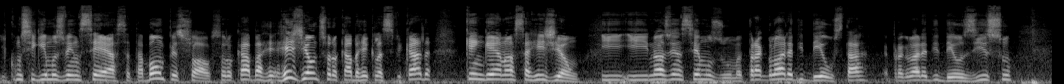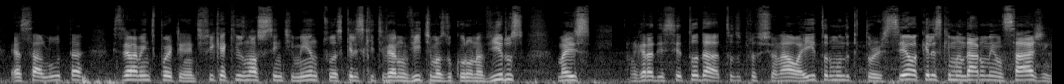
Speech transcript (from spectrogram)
e conseguimos vencer essa, tá bom, pessoal? Sorocaba, região de Sorocaba reclassificada, quem ganha a nossa região. E, e nós vencemos uma, para a glória de Deus, tá? É para glória de Deus isso, essa luta extremamente importante. Fica aqui os nossos sentimentos, aqueles que tiveram vítimas do coronavírus, mas agradecer toda, todo o profissional aí, todo mundo que torceu, aqueles que mandaram mensagem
